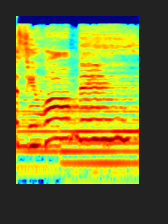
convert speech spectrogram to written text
if you want me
